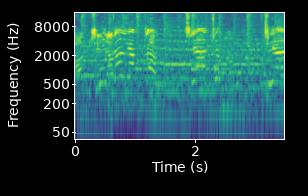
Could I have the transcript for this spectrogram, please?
Abi bir şey portal yapacağım. TNT, TNT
